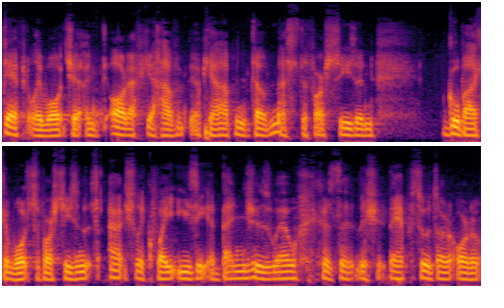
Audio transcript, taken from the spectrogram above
definitely watch it. And or if you haven't, if you happen to have missed the first season, go back and watch the first season. It's actually quite easy to binge as well because the, the, the episodes are, or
